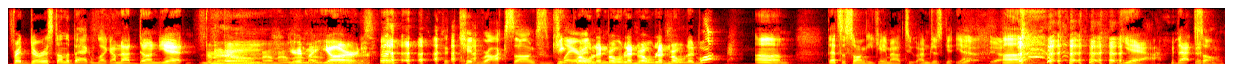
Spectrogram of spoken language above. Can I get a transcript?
Fred Durst on the back. I'm like, I'm not done yet. Boom, boom. You're in my yard. The Kid Rock song just keep blaring. rolling, rolling, rolling, rolling. What? Um, that's the song he came out to. I'm just get yeah. yeah. Uh, yeah, that song.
